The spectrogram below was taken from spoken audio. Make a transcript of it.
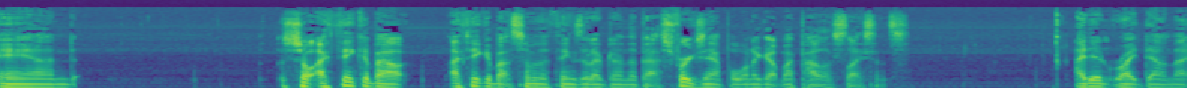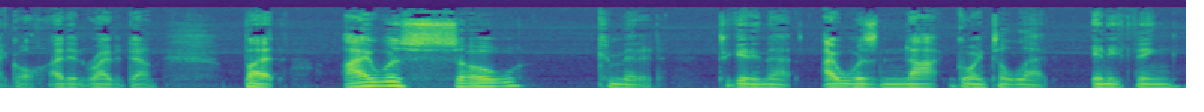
And so I think about I think about some of the things that I've done in the past. For example, when I got my pilot's license, I didn't write down that goal. I didn't write it down, but I was so committed to getting that. I was not going to let anything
